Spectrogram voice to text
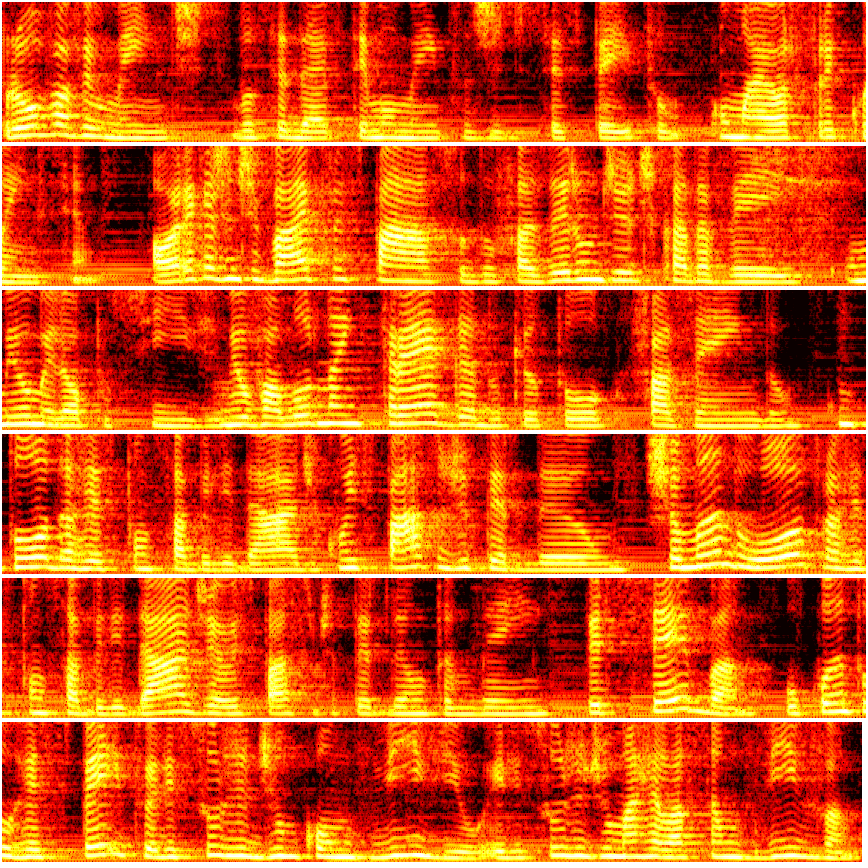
provavelmente você deve ter momentos de desrespeito com maior frequência. A hora que a gente vai para o espaço do fazer um dia de cada vez, o meu melhor possível, meu valor na entrega do que eu estou fazendo, com toda a responsabilidade, com espaço de perdão, chamando o outro à responsabilidade é o espaço de perdão também. Perceba o quanto o respeito ele surge de um convívio, ele surge de uma relação viva.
